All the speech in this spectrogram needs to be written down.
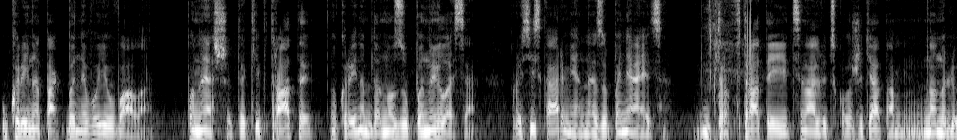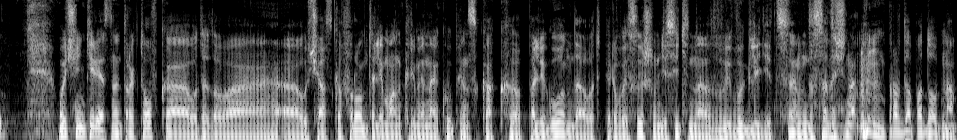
Україна так би не воювала. Понесши такі втрати, Україна б давно зупинилася. Російська армія не зупиняється. втраты и цена людского життя там на нулю. Очень интересная трактовка вот этого э, участка фронта Лиман Кременная Купинск как полигон, да, вот впервые слышим, действительно выглядит э, достаточно правдоподобно.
